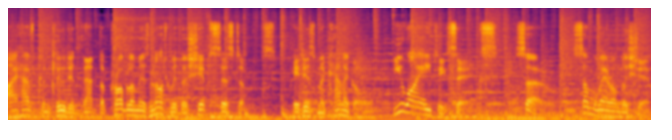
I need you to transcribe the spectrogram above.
I have concluded that the problem is not with the ship's systems. It is mechanical. UI86. So, somewhere on the ship,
